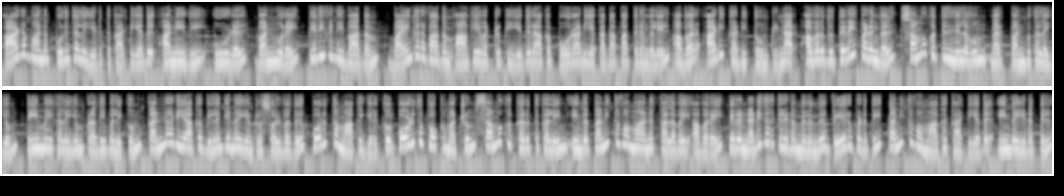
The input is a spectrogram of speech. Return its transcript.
ஆழமான புரிதலை எடுத்துக்காட்டியது. அநீதி ஊழல் வன்முறை பிரிவினைவாதம் பயங்கரவாதம் ஆகியவற்றுக்கு எதிராக போராடிய கதாபாத்திரங்களில் அவர் அடிக்கடி தோன்றினார். அவரது திரைப்படங்கள் சமூகத்தில் நிலவும் நற்பண்புகளையும் தீமைகளையும் பிரதிபலிக்கும் கண்ணாடியாக விளங்கின என்று சொல்வது பொருத்தமாக இருக்கும். பொழுதுபோக்கு மற்றும் சமூக கருத்துக்களின் இந்த தனித்துவமான கலவை அவரை பிற நடிகர்களிடமிருந்து வேறுபடுத்தி தனித்துவமாக காட்டியது. இந்த இடத்தில்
